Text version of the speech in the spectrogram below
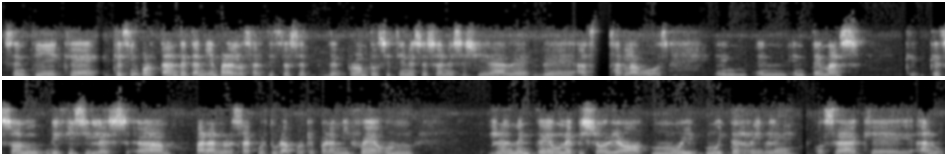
sentí que, es importante también para los artistas de, pronto si tienes esa necesidad de, alzar la voz en, temas que, son difíciles ah, para nuestra cultura, porque para mí fue un realmente un episodio muy, muy terrible, o sea, que algo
